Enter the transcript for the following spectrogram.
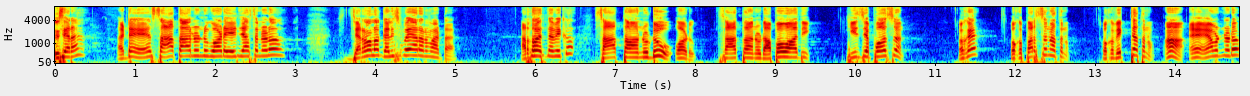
చూసారా? అంటే సాతానుని కూడా ఏం చేస్తున్నాడు? జనంలో కలిసిపోయారనమాట అర్థమవుతుందా మీకు? సాతానుడు వాడు. సాతానుడు అపవాది. హీజ్ ఎ పర్సన్ ఓకే ఒక పర్సన్ అతను. ఒక వ్యక్తి అతను. ఏమంటున్నాడు?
